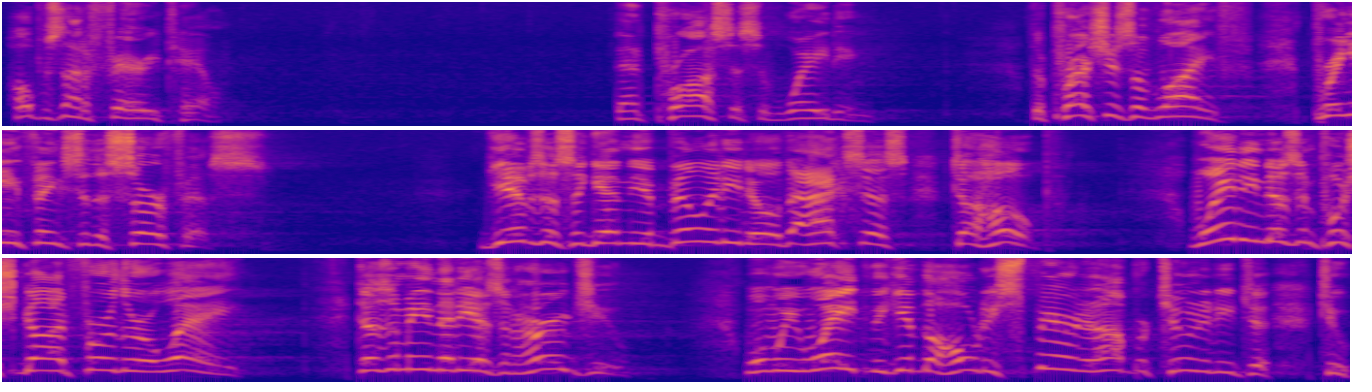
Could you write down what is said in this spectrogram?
Hope is not a fairy tale. That process of waiting the pressures of life, bringing things to the surface, gives us again the ability to have access to hope. Waiting doesn't push God further away, doesn't mean that He hasn't heard you. When we wait, we give the Holy Spirit an opportunity to, to,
